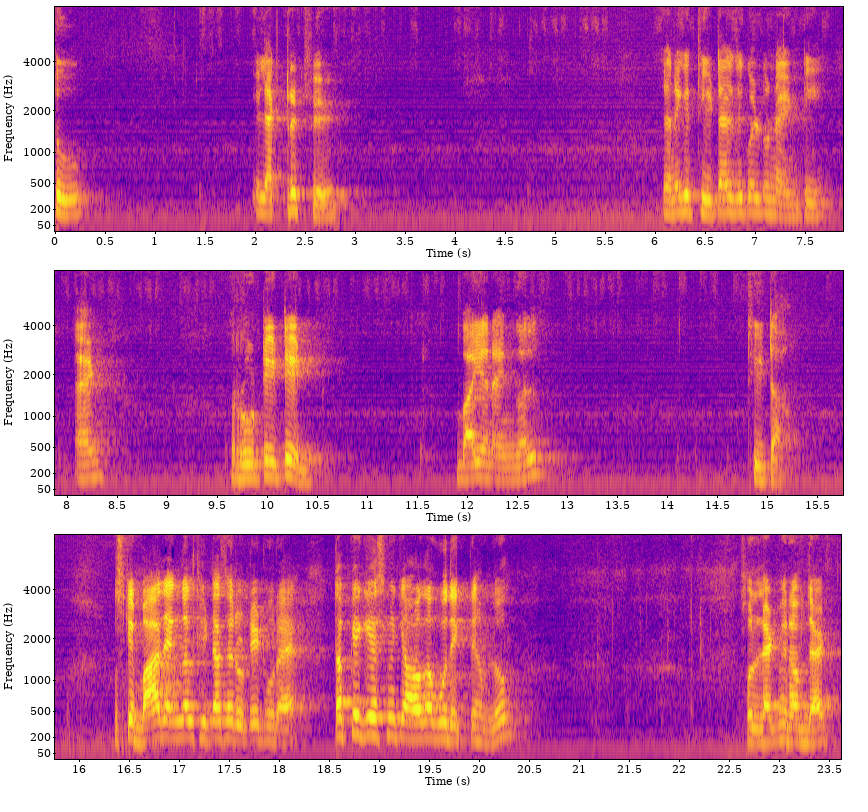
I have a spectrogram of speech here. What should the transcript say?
to electric field यानी कि theta is equal to 90 and rotated by an angle theta उसके बाद एंगल थीटा से रोटेट हो रहा है। तब के केस में क्या होगा, वो देखते हैं हम लोग। So let me rough that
